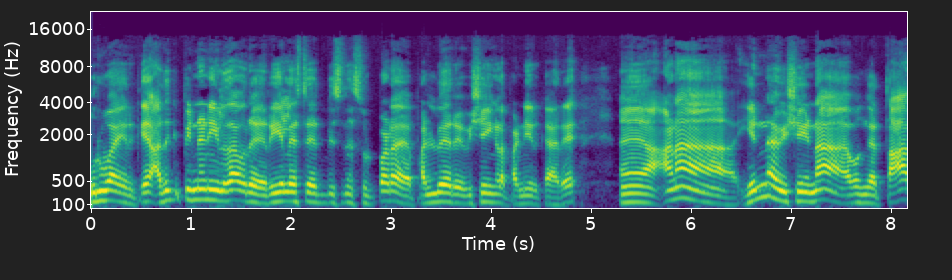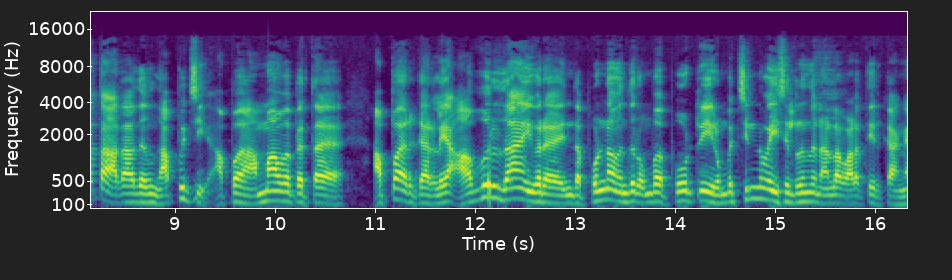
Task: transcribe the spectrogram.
உருவாயிருக்கு. அதுக்கு பின்னணியில் தான் ஒரு ரியல் எஸ்டேட் பிஸ்னஸ் உட்பட பல்வேறு விஷயங்களை பண்ணியிருக்காரு. ஆனால் என்ன விஷயம்னா அவங்க தாத்தா அதாவது அவங்க அப்புச்சி அப்போ அம்மாவை பெற்ற அப்பா இருக்கார் இல்லையா? அவர் தான் இவரை இந்த பொண்ணை வந்து ரொம்ப போற்றி ரொம்ப சின்ன வயசுலேருந்து நல்லா வளர்த்திருக்காங்க.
